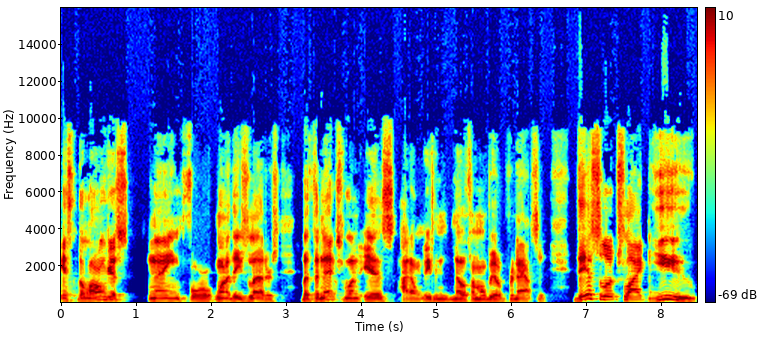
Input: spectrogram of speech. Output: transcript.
It's the longest name for one of these letters, but the next one is, I don't even know if I'm going to be able to pronounce it. This looks like U,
